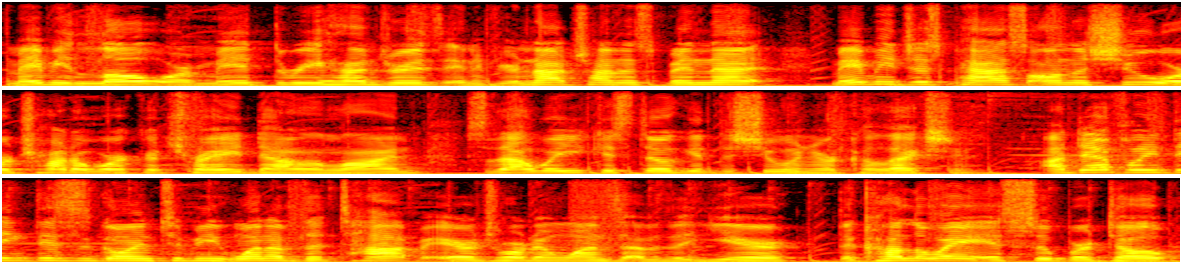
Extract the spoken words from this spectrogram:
maybe low or mid 300s. And if you're not trying to spend that, maybe just pass on the shoe or try to work a trade down the line so that way you can still get the shoe in your collection. I definitely think this is going to be one of the top Air Jordan 1s of the year. The colorway is super dope.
